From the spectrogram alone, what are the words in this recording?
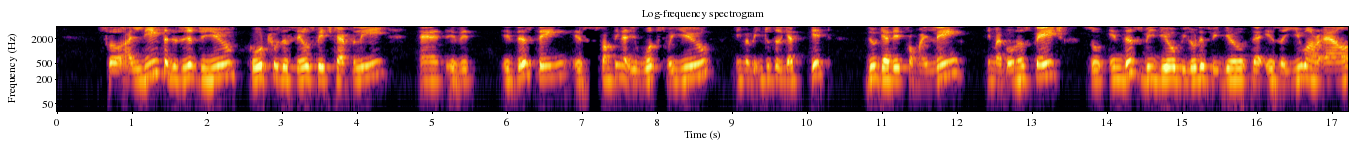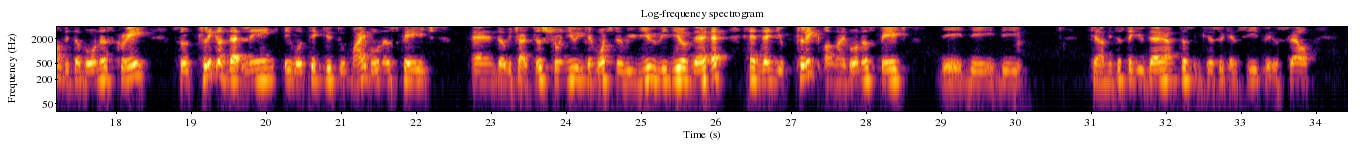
So I leave the decision to you. Go through the sales page carefully. And if it, if this thing is something that it works for you, you might be interested to get it, do get it from my link in my bonus page. So in this video, below this video, there is a URL with the bonus crate. So click on that link. It will take you to my bonus page and uh, which I've just shown you. You can watch the review video there and then you click on my bonus page. The, the, the, can let me just take you there just in case you can see it for yourself.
